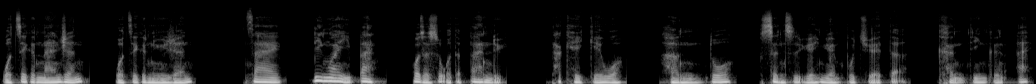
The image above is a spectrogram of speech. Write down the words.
我这个男人，我这个女人，在另外一半或者是我的伴侣，他可以给我很多甚至源源不绝的肯定跟爱，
